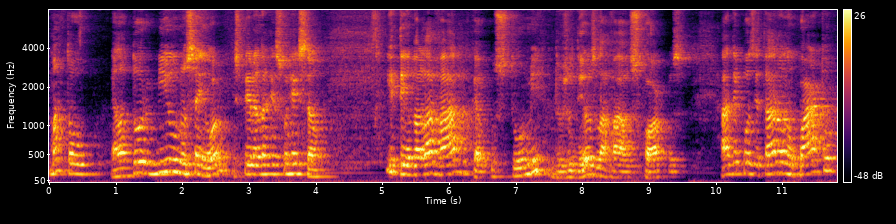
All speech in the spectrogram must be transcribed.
matou. Ela dormiu no Senhor esperando a ressurreição. E tendo-a lavado, que é o costume dos judeus lavar os corpos, a depositaram num quarto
